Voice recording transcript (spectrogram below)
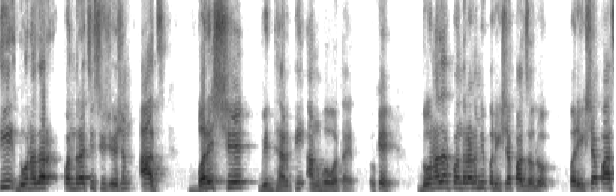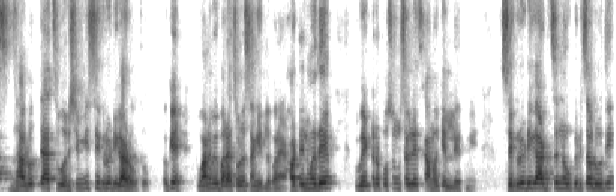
ती दोन हजार पंधराची सिच्युएशन आज बरेचसे विद्यार्थी अनुभवत आहेत ओके दोन हजार पंधराला मी परीक्षा पास झालो. परीक्षा पास झालो त्याच वर्षी मी सिक्युरिटी गार्ड होतो ओके तुम्हाला मी बऱ्याच वेळा सांगितलं पण आहे. हॉटेलमध्ये वेटरपासून सगळेच कामं केलेली आहेत मी. सिक्युरिटी गार्डचं नोकरी चालू होती.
